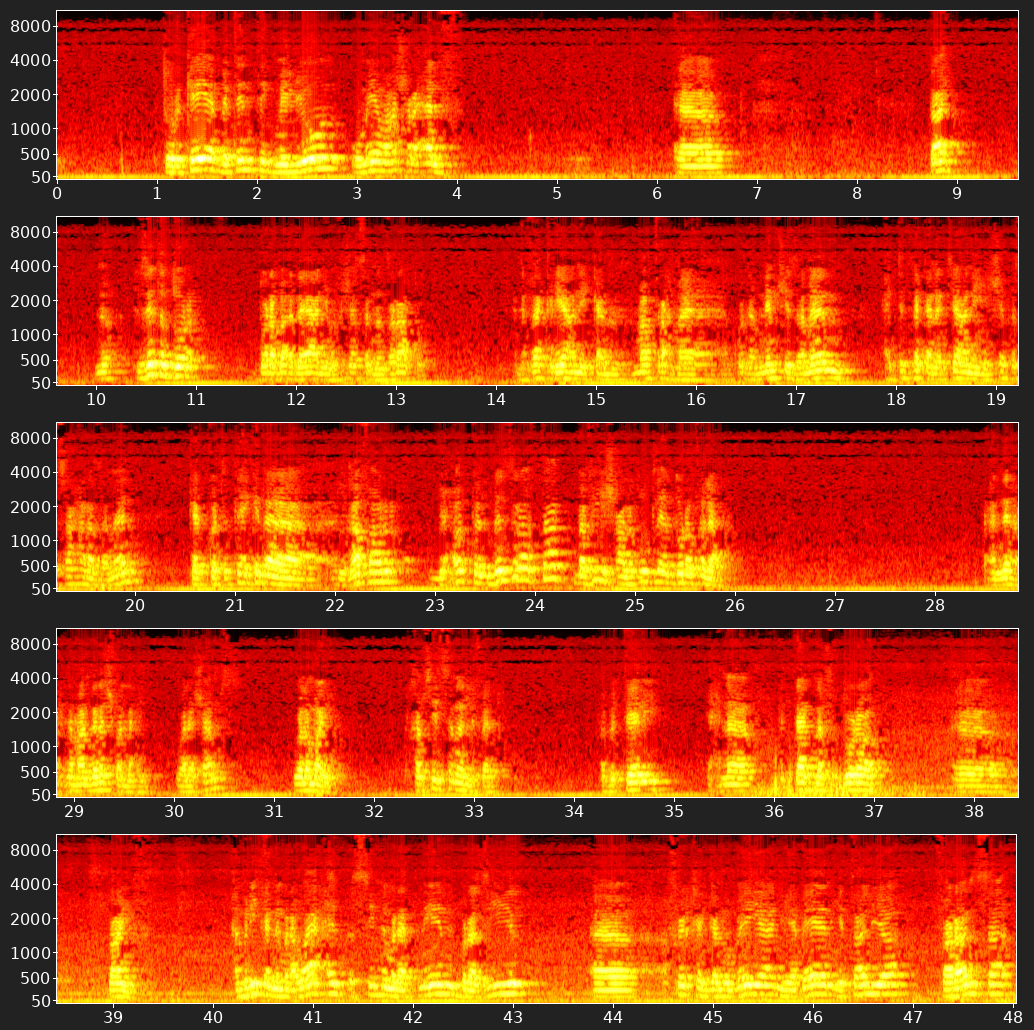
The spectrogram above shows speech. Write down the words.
تركيا بتنتج مليون ومية وعشرة ألف. آه طيب. زيت الذرة. الذرة بقى ده يعني مفيش أسهل من زراعته. أنا فاكر يعني كان مطرح ما كنا بنمشي زمان. حتتنا كانت يعني شبه صحراء زمان. كانت كنت تلاقي كده الغفر بيحط البذرة بتاعت مفيش على طول تلاقي الذرة طلع عندنا إحنا ما عندناش فلاحين ولا شمس ولا مية. 50 سنة اللي فاتوا. فبالتالي إحنا انتاجنا في الذرة آه، ضعيف. أمريكا نمرة واحد الصين نمرة اثنين البرازيل آه، أفريقيا الجنوبية اليابان إيطاليا فرنسا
